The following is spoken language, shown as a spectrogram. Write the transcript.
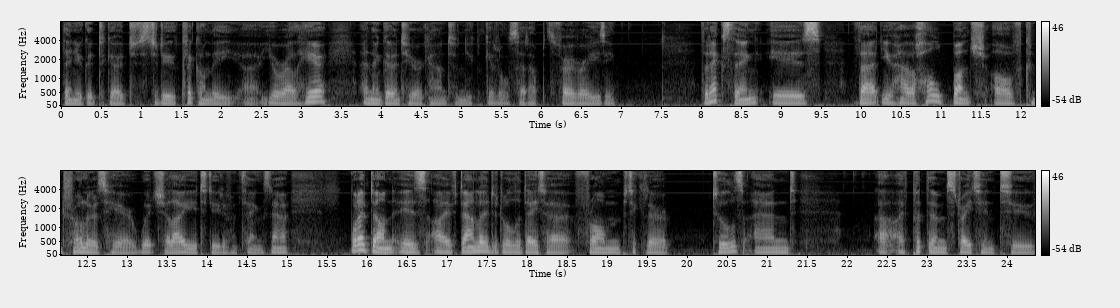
then you're good to go. Just to do, click on the uh, URL here, and then go into your account, and you can get it all set up. It's very, very easy. The next thing is that you have a whole bunch of controllers here which allow you to do different things. Now, what I've done is I've downloaded all the data from particular tools and uh, I've put them straight into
